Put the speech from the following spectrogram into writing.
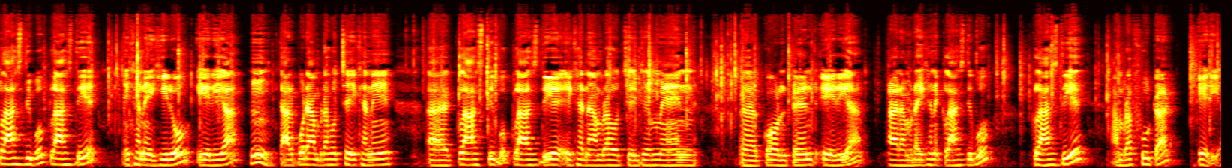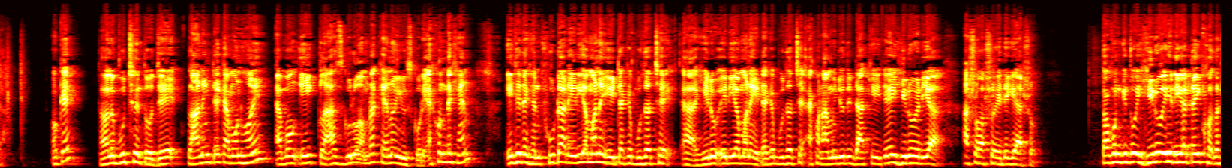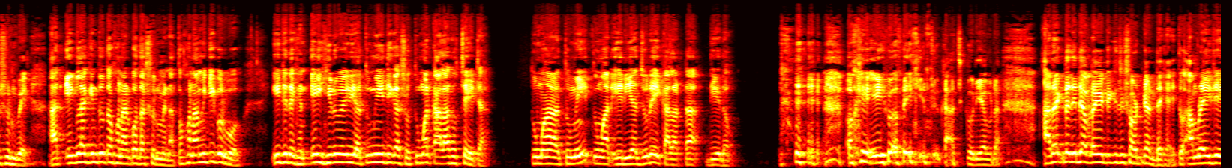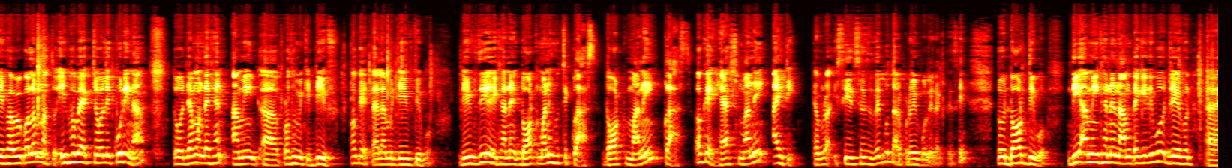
ক্লাস দিব। ক্লাস দিয়ে এখানে হিরো এরিয়া হুম? তারপরে আমরা হচ্ছে এখানে ক্লাস দিব। ক্লাস দিয়ে এখানে আমরা হচ্ছে যে ম্যান কন্টেন্ট এরিয়া আর আমরা এখানে ক্লাস দিব। ক্লাস দিয়ে আমরা ফুটার এরিয়া। ওকে তাহলে বুঝছেন তো যে প্ল্যানিংটা কেমন হয় এবং এই ক্লাসগুলো আমরা কেন ইউজ করি। এখন দেখেন, এই যে দেখেন, ফুটার এরিয়া মানে এইটাকে বোঝাচ্ছে হিরো এরিয়া মানে এটাকে বোঝাচ্ছে। এখন আমি যদি ডাকি যে হিরো এরিয়া আসো আসো, এদিকে আসো। তখন কিন্তু ওই হিরো এরিয়াটাই কথা শুনবে। আর এগুলা কিন্তু তখন আর কথা শুনবে না। তখন আমি কি করব? এই যে দেখেন, এই হিরো এরিয়া তুমি এদিকে আসো, তোমার কালার হচ্ছে এটা। তোমার, তুমি, তোমার এরিয়া জুড়ে এই কালারটা দিয়ে দাও। ওকে এইভাবেই কিন্তু কাজ করি আমরা। আর একটা যদি আপনাকে একটা কিছু শর্টকাট দেখাই, তো আমরা এই যে এইভাবে করলাম না, তো এইভাবে অ্যাকচুয়ালি করি না। তো যেমন দেখেন, আমি প্রথমে কি ডিফ ওকে তাহলে আমি ডিফ দিব। ডিফ দিয়ে এখানে ডট মানে হচ্ছে ক্লাস ডট মানে ক্লাস ওকে হ্যাশ মানে আইটি আমরা সিএসএস দেখব, তারপরে আমি বলে রাখতেছি। তো ডট দিব। দিয়ে আমি এখানে নামটা কি দিব? যে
